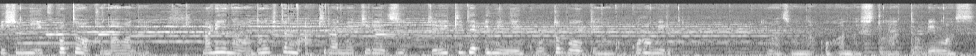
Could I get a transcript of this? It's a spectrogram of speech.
一緒に行くことはかなわない。マリーナはどうしても諦めきれず自力で海に行こうと冒険を試みる。まあそんなお話となっております。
